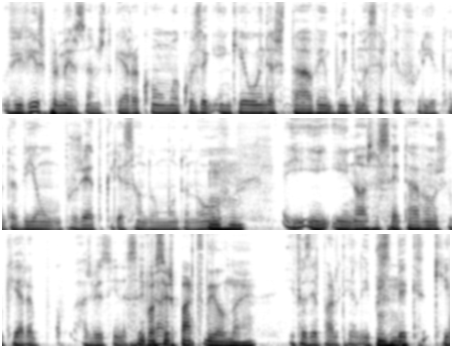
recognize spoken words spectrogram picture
vivi os primeiros anos de guerra com uma coisa em que eu ainda estava imbuído de uma certa euforia. Portanto, havia um projeto de criação de um mundo novo Uhum. e, e- e nós aceitávamos o que era, às vezes, E inaceitável. vocês parte dele, não é? E fazer parte dele e perceber que, que,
